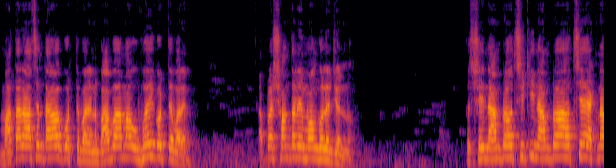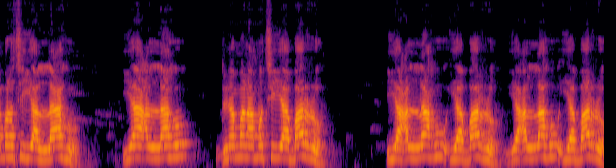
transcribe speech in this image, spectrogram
মাতারা আছেন, তারাও করতে পারেন, বাবা, মা উভয়ই করতে পারেন। আপনার সন্তানের মঙ্গলের জন্য। তো সেই নামটা হচ্ছে কি? নামটা হচ্ছে, এক নাম্বার হচ্ছে ইয়া আল্লাহু। ইয়া আল্লাহু, দুই নম্বর নাম হচ্ছে ইয়া বাররু ইয়া আল্লাহু, ইয়া বাররু ইয়া আল্লাহু, ইয়া বাররু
